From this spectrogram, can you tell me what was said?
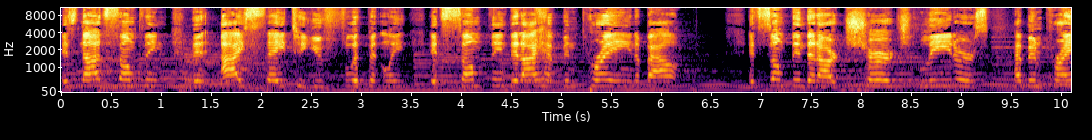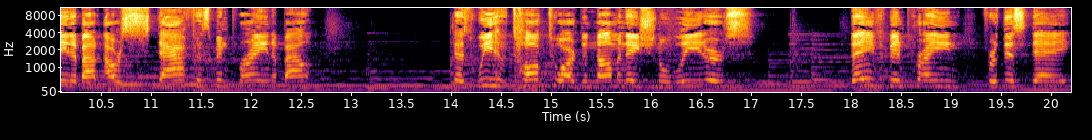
is not something that I say to you flippantly, it's something that I have been praying about. It's something that our church leaders have been praying about, our staff has been praying about. As we have talked to our denominational leaders, they've been praying for this day.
